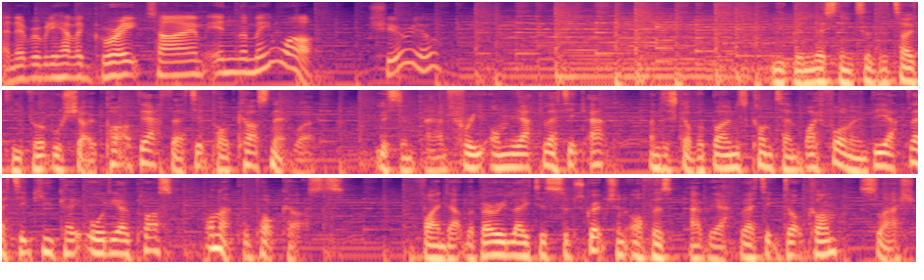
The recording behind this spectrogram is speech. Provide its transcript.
And everybody have a great time in the meanwhile. Cheerio. You've been listening to the Totally Football Show, part of the Athletic Podcast Network. Listen ad free on the Athletic app and discover bonus content by following the Athletic UK Audio Plus on Apple Podcasts. Find out the very latest subscription offers at theathletic.com slash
